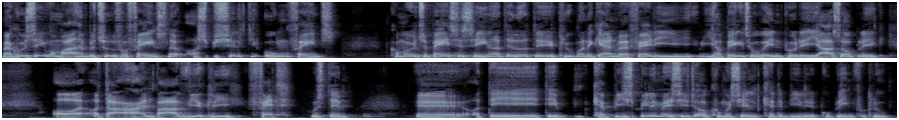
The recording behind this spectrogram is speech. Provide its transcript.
man kunne se, hvor meget han betød for fansene, og specielt de unge fans. Kommer vi tilbage til senere, det er noget, det klubberne gerne vil have fat i. I har begge to været inde på det i jeres oplæg, og, og der har han bare virkelig fat hos dem. Øh, og det, det kan blive spillemæssigt, og kommercielt kan det blive lidt et problem for klubben.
